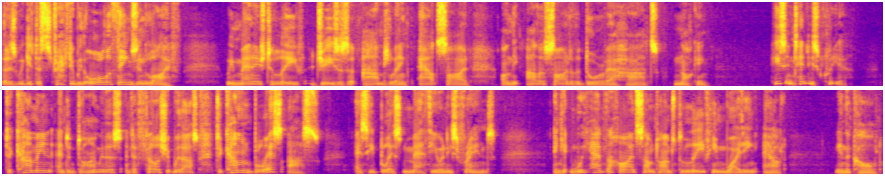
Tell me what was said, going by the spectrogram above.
that as we get distracted with all the things in life, we manage to leave Jesus at arm's length outside on the other side of the door of our hearts, knocking. His intent is clear to come in and to dine with us and to fellowship with us, to come and bless us as he blessed Matthew and his friends. And yet we have the hide sometimes to leave him waiting out in the cold.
